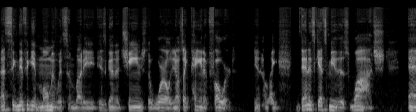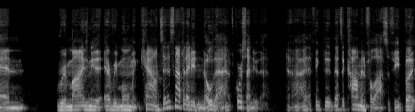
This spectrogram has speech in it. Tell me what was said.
that significant moment with somebody is going to change the world. You know it's like paying it forward you know like dennis gets me this watch and reminds me that every moment counts and it's not that i didn't know that of course i knew that. I, I think that that's a common philosophy but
